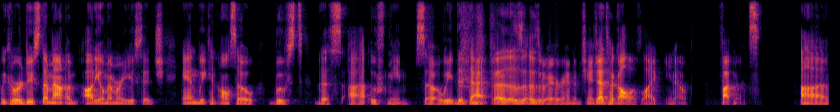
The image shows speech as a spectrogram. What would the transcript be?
We could reduce the amount of audio memory usage, and we can also boost this uh, oof meme. So we did that. that, was, that, was, a very random change. That took all of like, you know, five minutes. Uh,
